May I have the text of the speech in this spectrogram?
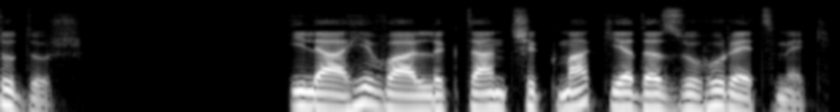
sudur. İlahi varlıktan çıkmak ya da zuhur etmek.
